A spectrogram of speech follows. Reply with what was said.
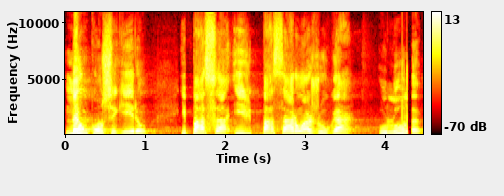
Não conseguiram e, passar, e passaram a julgar o Lula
